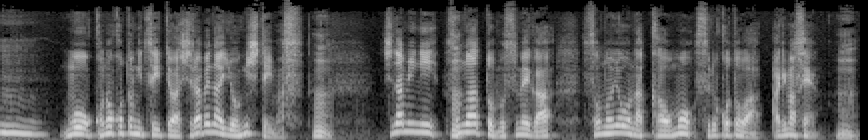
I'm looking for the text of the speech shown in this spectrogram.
うん。もうこのことについては調べないようにしています。うん。ちなみに、その後娘が、そのような顔もすることはありません。うん。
